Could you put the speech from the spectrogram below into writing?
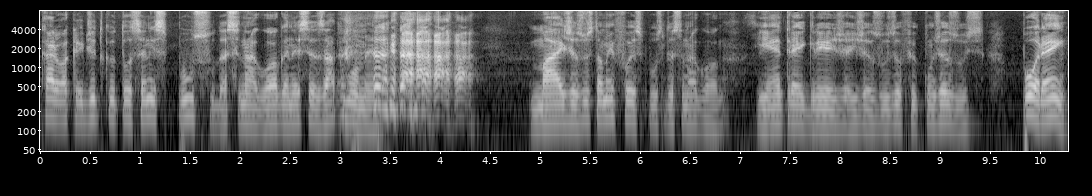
Cara, eu acredito que eu tô sendo expulso da sinagoga nesse exato momento. Mas Jesus também foi expulso da sinagoga. Sim. E entre a igreja e Jesus eu fico com Jesus. Porém,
